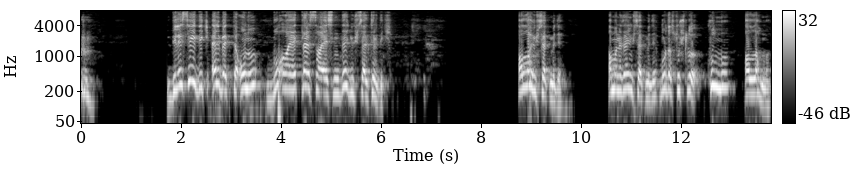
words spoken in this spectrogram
Dileseydik elbette onu bu ayetler sayesinde yükseltirdik. Allah yükseltmedi. Ama neden yükseltmedi? Burada suçlu kul mu, Allah mı?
